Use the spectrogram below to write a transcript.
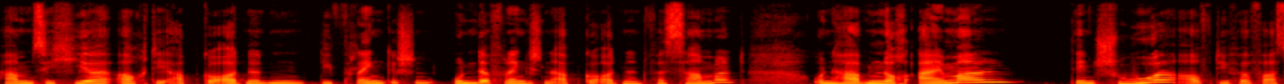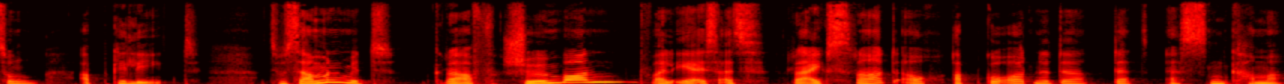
haben sich hier auch die Abgeordneten, die fränkischen und der fränkischen Abgeordneten versammelt und haben noch einmal den Schwur auf die Verfassung abgelegt. Zusammen mit Graf Schönborn, weil er ist als Reichsrat auch Abgeordneter der ersten Kammer.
